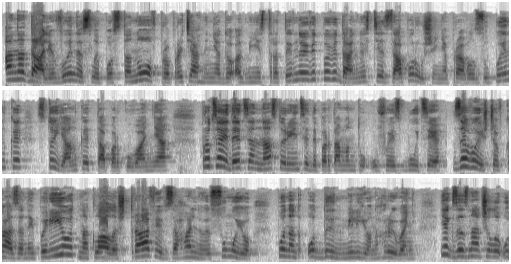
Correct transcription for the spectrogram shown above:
а надалі винесли постанов про притягнення до адміністративної відповідальності за порушення правил зупинки, стоянки та паркування. Про це йдеться на сторінці департаменту у Фейсбуці. За вище вказаний період наклали штрафів загальною сумою понад 1 мільйон гривень. Як зазначили у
